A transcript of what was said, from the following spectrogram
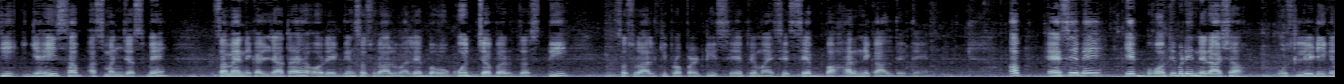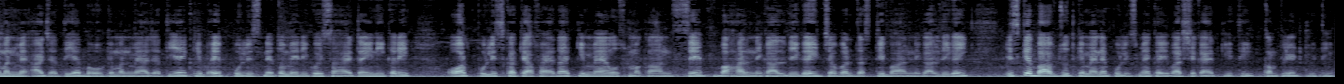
कि यही सब असमंजस में समय निकल जाता है और एक दिन ससुराल वाले बहू को ज़बरदस्ती ससुराल की प्रॉपर्टी से प्रेमाइसिस से बाहर निकाल देते हैं। अब ऐसे में एक बहुत ही बड़ी निराशा उस लेडी के मन में आ जाती है, बहू के मन में आ जाती है कि भाई पुलिस ने तो मेरी कोई सहायता ही नहीं करी और पुलिस का क्या फ़ायदा कि मैं उस मकान से बाहर निकाल दी गई, ज़बरदस्ती बाहर निकाल दी गई। इसके बावजूद कि मैंने पुलिस में कई बार शिकायत की थी कंप्लेंट की थी।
